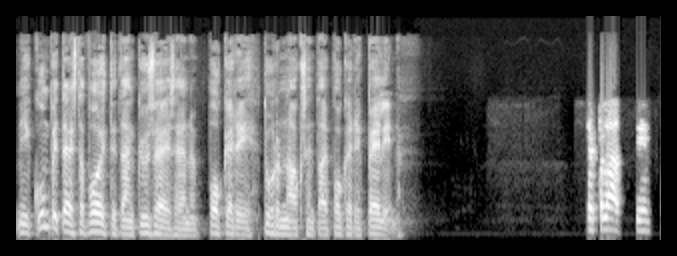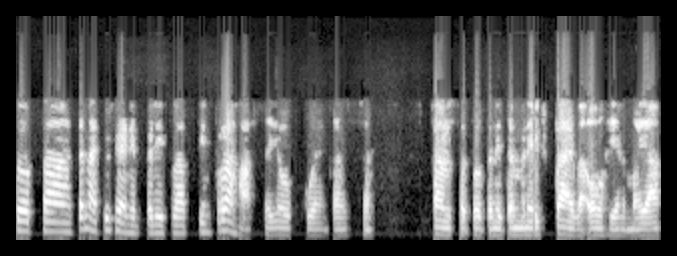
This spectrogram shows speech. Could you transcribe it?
niin kumpi teistä voitti tämän kyseisen pokeriturnauksen tai pokeripelin? Se pelattiin, tuota, tämä kyseinen peli pelattiin Prahassa joukkueen kanssa, kanssa tuota, niin tämmöinen yksi päiväohjelma ja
